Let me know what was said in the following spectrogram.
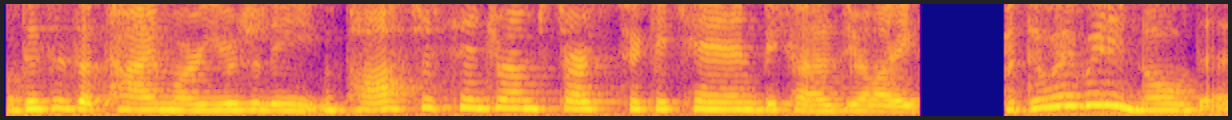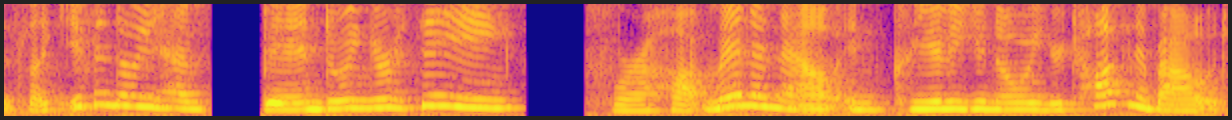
this is a time where usually imposter syndrome starts to kick in because you're like, but do I really know this? Like, even though you have been doing your thing for a hot minute now and clearly you know what you're talking about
